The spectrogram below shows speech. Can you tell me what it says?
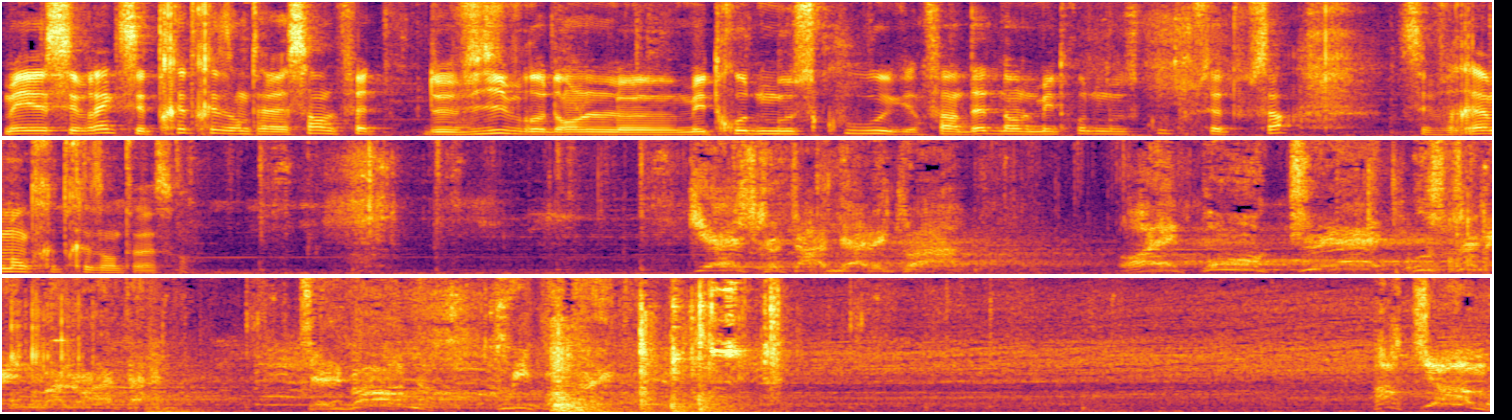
Mais c'est vrai que c'est très très intéressant le fait de vivre dans le métro de Moscou, enfin d'être dans le métro de Moscou, tout ça, tout ça. C'est vraiment très très intéressant. Qui est-ce que t'as amené avec toi? Réponds, ou je te mets une C'est le borne ou hypocrite Artyom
